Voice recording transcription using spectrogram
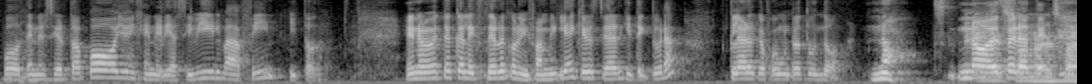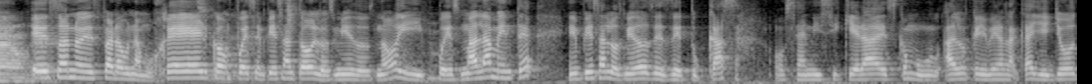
puedo tener cierto apoyo, ingeniería civil, va a fin y todo. En el momento que le externo con mi familia y quiero estudiar arquitectura, claro que fue un rotundo no. No, espérate. Eso no es para una mujer, pues empiezan todos los miedos, ¿no? Y pues malamente empiezan los miedos desde tu casa. O sea, ni siquiera es como algo que yo en la calle. Yo,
